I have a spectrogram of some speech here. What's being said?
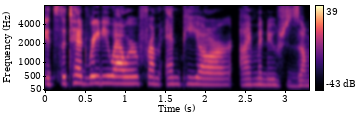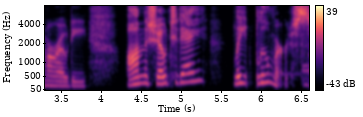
It's the TED Radio Hour from NPR. I'm Manoush Zomorodi. On the show today, late bloomers.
